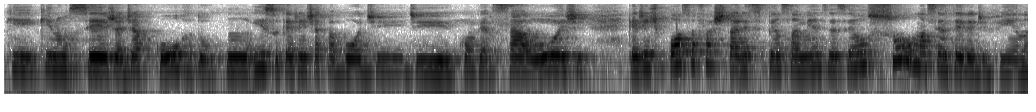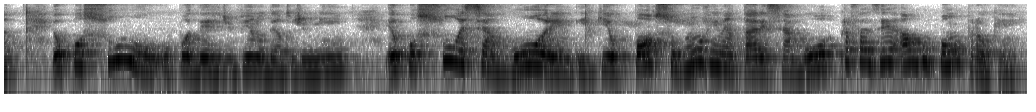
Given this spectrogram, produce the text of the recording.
que, que, não seja de acordo com isso que a gente acabou de, de conversar hoje, que a gente possa afastar esse pensamento e dizer assim: eu sou uma centelha divina, eu possuo o poder divino dentro de mim, eu possuo esse amor e que eu posso movimentar esse amor para fazer algo bom para alguém.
